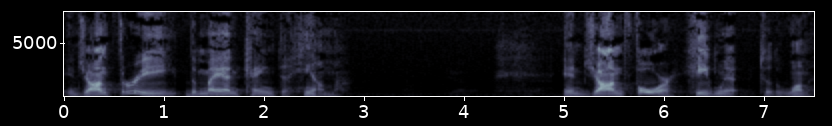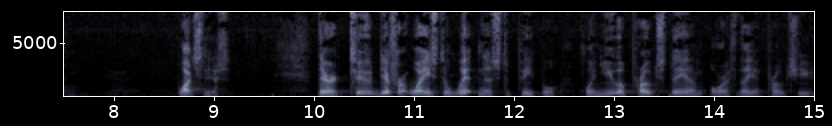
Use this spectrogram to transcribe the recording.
In John 3, the man came to him. In John 4, he went to the woman. Watch this. There are two different ways to witness to people when you approach them or if they approach you.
